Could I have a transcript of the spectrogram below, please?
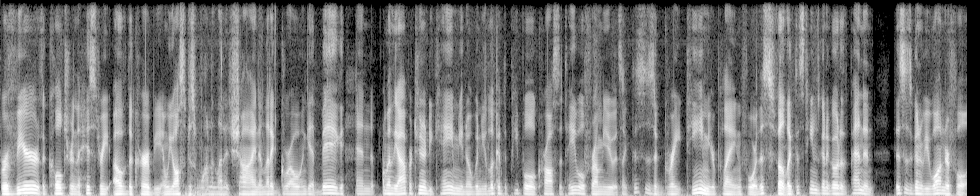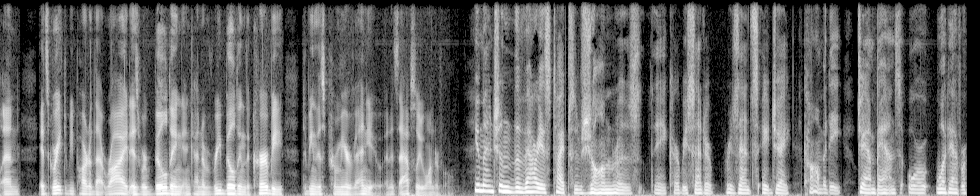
revere the culture and the history of the Kirby. And we also just want to let it shine and let it grow and get big. And when the opportunity came, you know, when you look at the people across the table from you, it's like, this is a great team you're playing for. This felt like this team's going to go to the pendant. This is going to be wonderful. And it's great to be part of that ride as we're building and kind of rebuilding the Kirby to being this premier venue. And it's absolutely wonderful. You mentioned the various types of genres the Kirby Center presents, AJ, comedy, jam bands, or whatever.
